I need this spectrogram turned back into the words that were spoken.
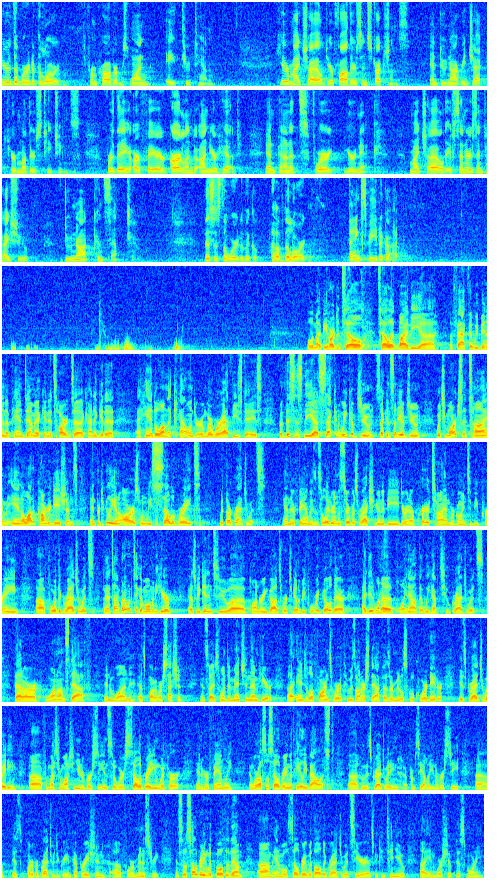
Hear the word of the Lord from Proverbs 1 8 through 10. Hear, my child, your father's instructions, and do not reject your mother's teachings, for they are fair garland on your head and pennants for your neck. My child, if sinners entice you, do not consent. This is the word of the, of the Lord. Thanks be to God. Well, it might be hard to tell, tell it by the, uh, the fact that we've been in a pandemic, and it's hard to kind of get a, a handle on the calendar and where we're at these days. But this is the uh, second week of June, second Sunday of June, which marks a time in a lot of congregations, and particularly in ours, when we celebrate with our graduates and their families. And so later in the service, we're actually going to be, during our prayer time, we're going to be praying uh, for the graduates during that time. But I want to take a moment here as we get into uh, pondering God's Word together. Before we go there, I did want to point out that we have two graduates that are one on staff and one as part of our session. And so I just wanted to mention them here. Uh, Angela Farnsworth, who is on our staff as our middle school coordinator, is graduating uh, from Western Washington University, and so we're celebrating with her and her family. And we're also celebrating with Haley Ballast, uh, who is graduating from Seattle University uh, as part of her graduate degree in preparation uh, for ministry. And so celebrating with both of them, um, and we'll celebrate with all the graduates here as we continue uh, in worship this morning.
